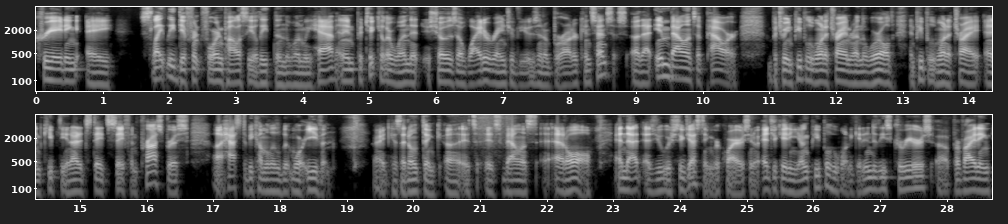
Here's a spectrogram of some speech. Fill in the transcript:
creating a slightly different foreign policy elite than the one we have, and in particular, one that shows a wider range of views and a broader consensus. Uh, that imbalance of power between people who want to try and run the world and people who want to try and keep the United States safe and prosperous uh, has to become a little bit more even right? Because I don't think uh, it's it's balanced at all, and that, as you were suggesting, requires you know educating young people who want to get into these careers, uh, providing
